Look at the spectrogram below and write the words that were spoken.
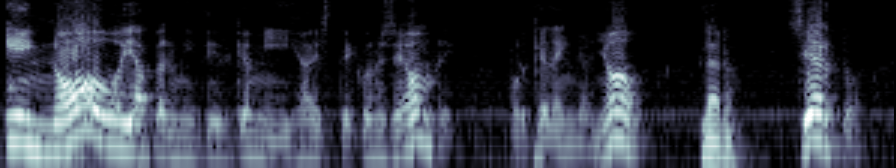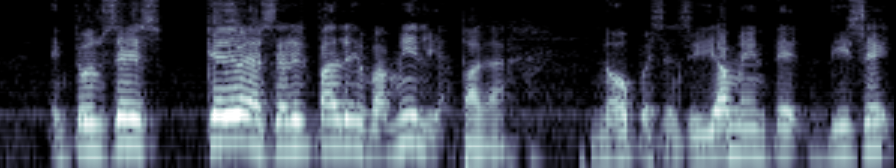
y no voy a permitir que mi hija esté con ese hombre, porque la engañó, Claro, ¿cierto? Entonces, ¿qué debe hacer el padre de familia? pagar. No, pues sencillamente dice,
